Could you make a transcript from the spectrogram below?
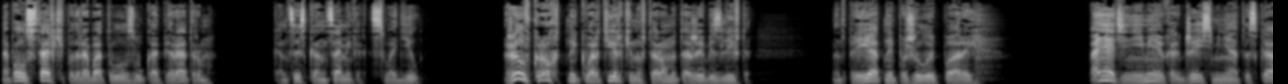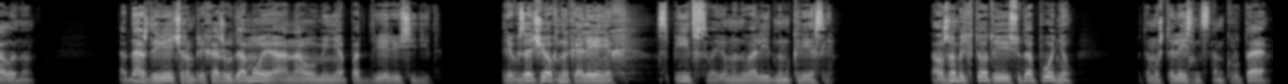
На полставки подрабатывал звукооператором, концы с концами как-то сводил. Жил в крохотной квартирке на втором этаже без лифта, над приятной пожилой парой. Понятия не имею, как Джейси меня отыскала, но однажды вечером прихожу домой, а она у меня под дверью сидит. Рюкзачок на коленях, спит в своем инвалидном кресле. Должно быть, кто-то ее сюда поднял, потому что лестница там крутая,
